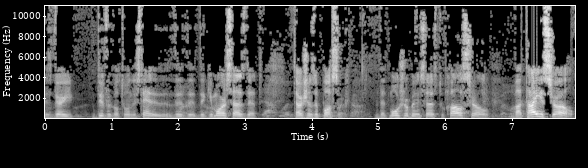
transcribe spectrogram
is very difficult to understand. The, the, the Gemara says that Darshan is a pasuk that Moshe Rabbeinu says to Klal Yisrael, "Vatay Yisrael,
